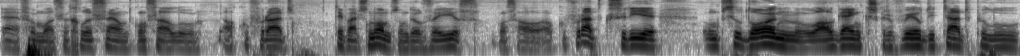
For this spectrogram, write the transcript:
a famosa relação de Gonçalo Alcoforado, tem vários nomes, um deles é esse, Gonçalo Alcoforado, que seria um pseudónimo ou alguém que escreveu ditado pelo,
